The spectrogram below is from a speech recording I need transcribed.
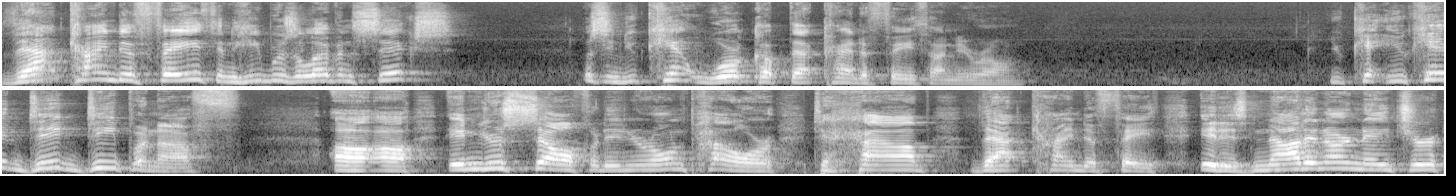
That kind of faith in Hebrews 11 6 Listen, you can't work up that kind of faith on your own. You can't, you can't dig deep enough uh, uh, in yourself and in your own power to have that kind of faith. It is not in our nature.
